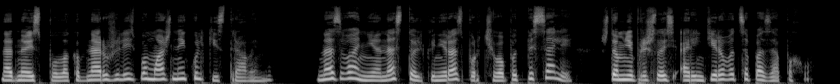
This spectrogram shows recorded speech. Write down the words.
На одной из полок обнаружились бумажные кульки с травами. Названия настолько неразборчиво подписали, что мне пришлось ориентироваться по запаху.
